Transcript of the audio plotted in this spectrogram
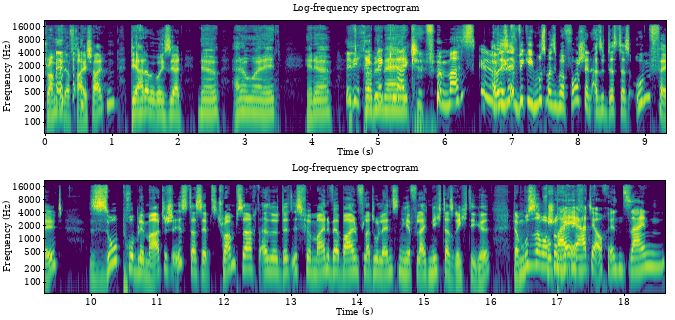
Trump wieder freischalten. Der hat aber übrigens gesagt, no, I don't want it. You know, it's problematic. Für Musk. Aber ist, wirklich, muss man sich mal vorstellen, also dass das Umfeld so problematisch ist, dass selbst Trump sagt, also das ist für meine verbalen Flatulenzen hier vielleicht nicht das Richtige. Da muss es aber auch schon Wobei er hat ja auch in sein,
